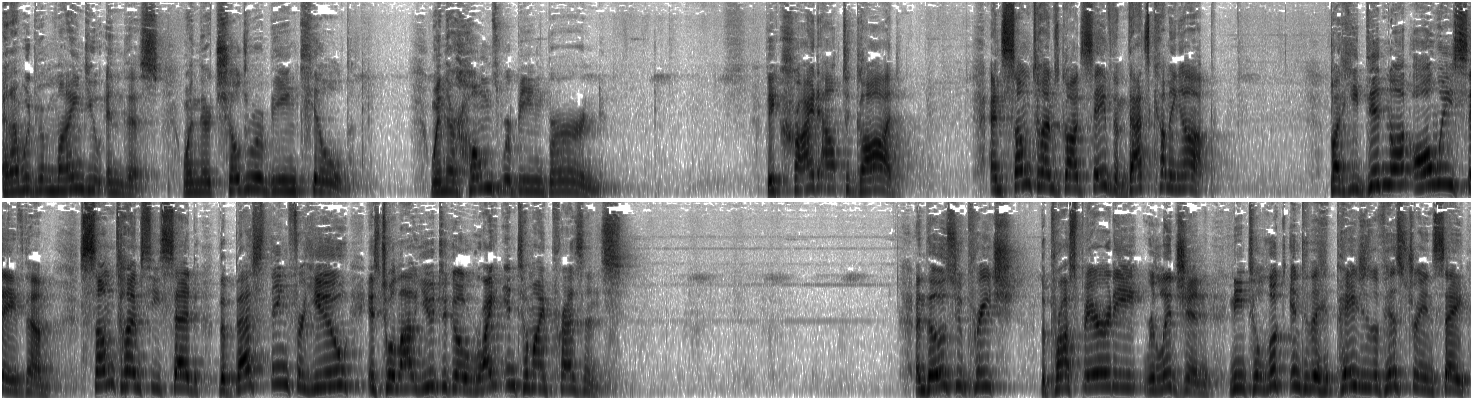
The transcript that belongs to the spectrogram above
And I would remind you in this when their children were being killed, when their homes were being burned, they cried out to God. And sometimes God saved them. That's coming up. But He did not always save them. Sometimes he said, The best thing for you is to allow you to go right into my presence. And those who preach the prosperity religion need to look into the pages of history and say,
